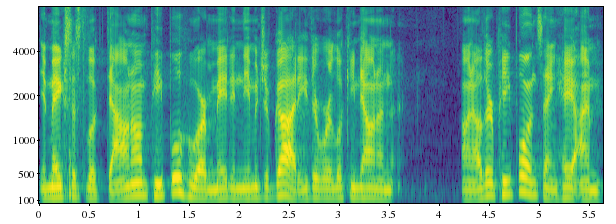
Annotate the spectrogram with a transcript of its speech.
It makes us look down on people who are made in the image of God. Either we're looking down on, on other people and saying, hey, I'm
